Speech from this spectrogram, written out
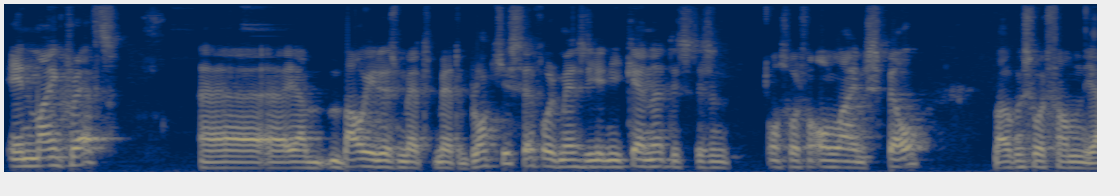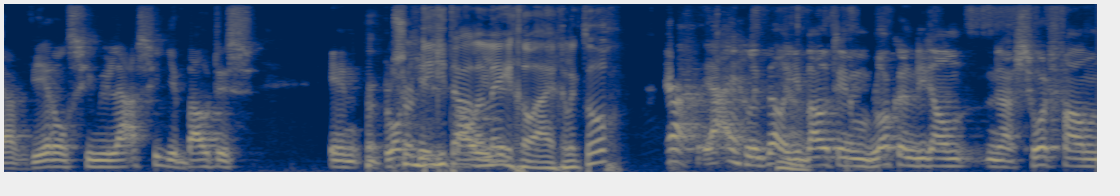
in Minecraft ja, bouw je dus met, met blokjes. Hè, voor de mensen die het niet kennen. Het is, het is een, een soort van online spel. Maar ook een soort van ja, wereldsimulatie. Je bouwt dus in blokjes... Een soort digitale Lego eigenlijk, toch? Ja, ja eigenlijk wel. Ja. Je bouwt in blokken die dan nou, soort van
